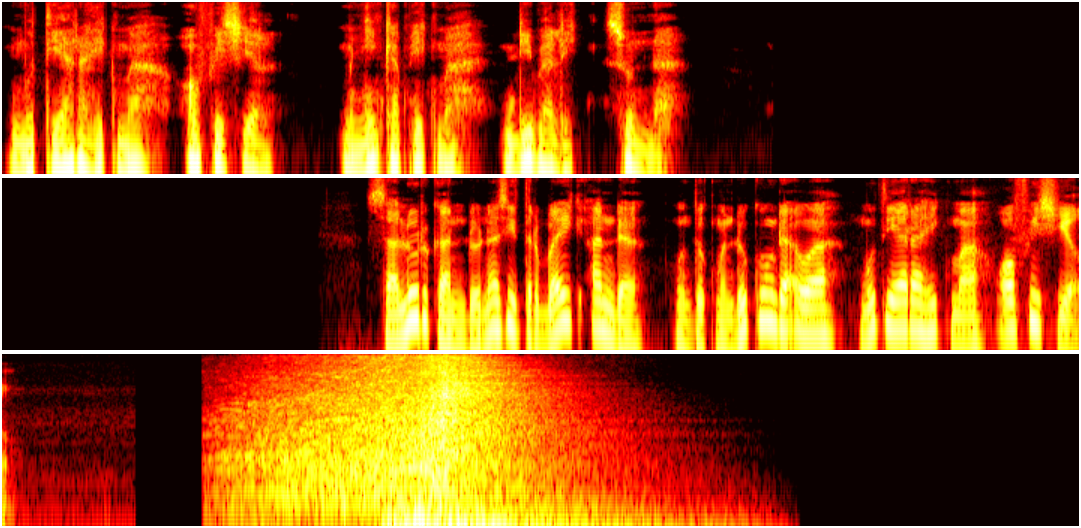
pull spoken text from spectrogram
Mutiara Hikmah Official menyingkap hikmah di balik sunnah. Salurkan donasi terbaik Anda untuk mendukung dakwah Mutiara Hikmah Official.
